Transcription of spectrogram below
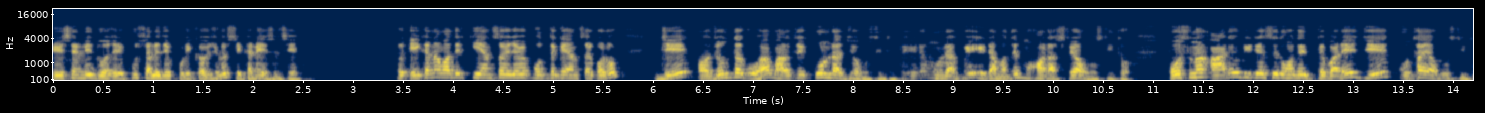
রিসেন্টলি দু হাজার একুশ সালে যে পরীক্ষা হয়েছিল, সেখানে এসেছে। তো এখানে আমাদের কি অ্যান্সার হয়ে যাবে? প্রত্যেকে অ্যান্সার করো। যে অজন্তা গুহা ভারতের কোন রাজ্যে অবস্থিত? তো এটা মনে রাখবে, এটা আমাদের মহারাষ্ট্রে অবস্থিত। প্রশ্ন আরও ডিটেলসে তোমাদের দিতে পারে যে কোথায় অবস্থিত।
